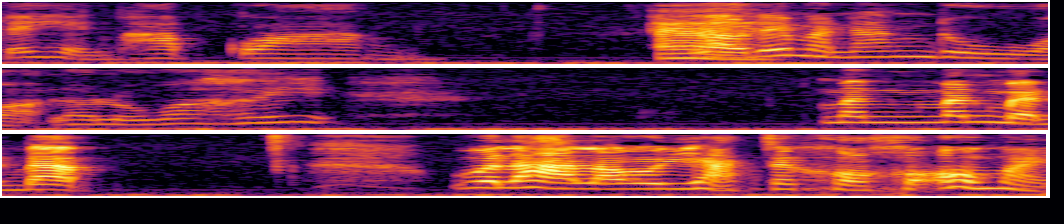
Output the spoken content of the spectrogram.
ได้เห็นภาพกว้างอะเราได้มานั่งดูอะเรารู้ว่าเฮ้ยมันมันเหมือนแบบ เวลาเราอยากจะขอเขาเอาใหม่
